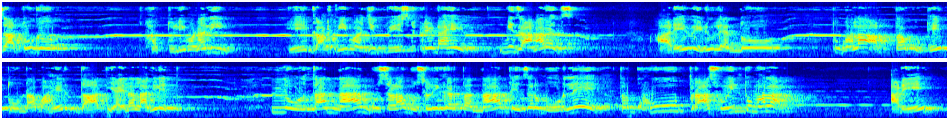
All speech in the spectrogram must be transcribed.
जातो ग. हातुली म्हणाली हे गाढवी माझी बेस्ट फ्रेंड आहे. मी जाणारच. अरे वेडूल्यांनो तुम्हाला आत्ता कुठे तोंडाबाहेर दात यायला लागलेत? लोळताना घुसळा घुसळी करताना ते जर मोडले तर खूप त्रास होईल तुम्हाला. अरे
